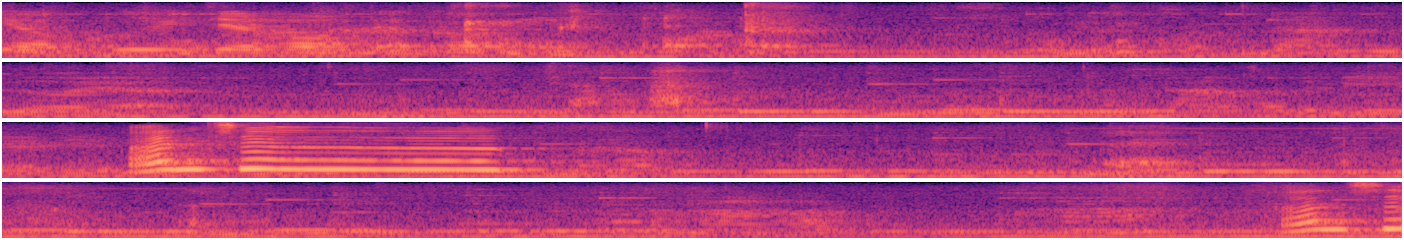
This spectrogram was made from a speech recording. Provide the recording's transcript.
giờ cười cho rồi đã không anh sư anh sư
